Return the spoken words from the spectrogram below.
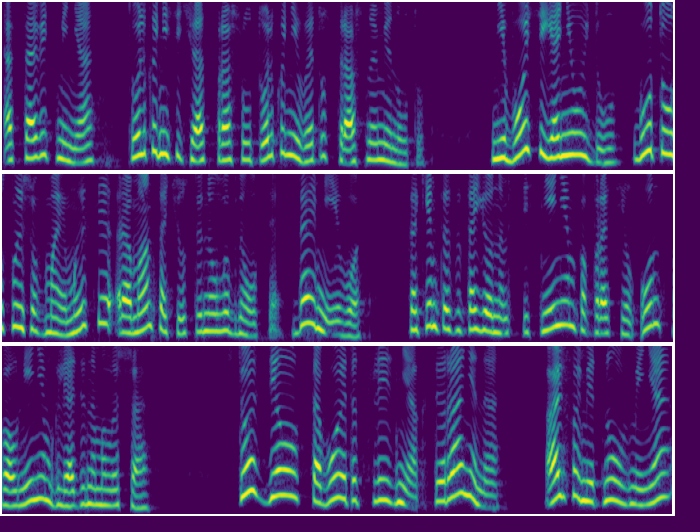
оставить меня. Только не сейчас, прошу, только не в эту страшную минуту». «Не бойся, я не уйду». Будто услышав мои мысли, Роман сочувственно улыбнулся. «Дай мне его». С каким-то затаенным стеснением попросил он, с волнением глядя на малыша. «Что сделал с тобой этот слезняк? Ты ранена?» Альфа метнул в меня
